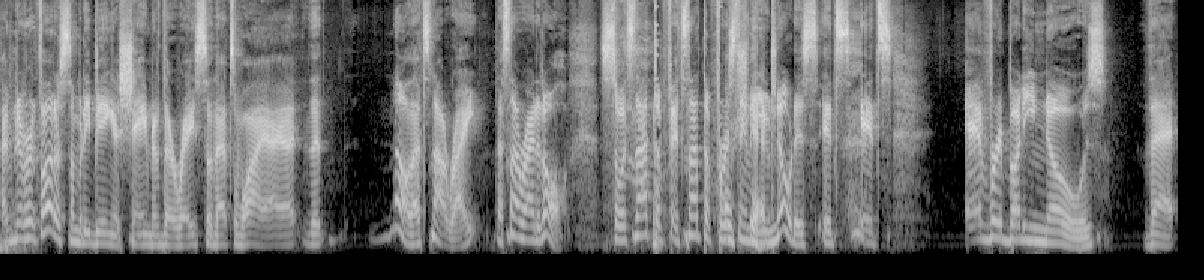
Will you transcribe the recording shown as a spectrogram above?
I've never thought of somebody being ashamed of their race, so that's why I that no, that's not right. That's not right at all. So it's not the it's not the first Oh, thing that you notice. It's it's everybody knows that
